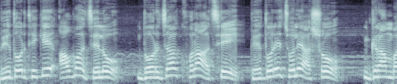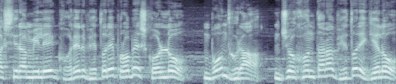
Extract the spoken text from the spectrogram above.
ভেতর থেকে আওয়াজ এলো। দরজা খোলা আছে, ভেতরে চলে আসো। গ্রামবাসীরা মিলে ঘরের ভেতরে প্রবেশ করল। বন্ধুরা, যখন তারা ভেতরে গেল,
